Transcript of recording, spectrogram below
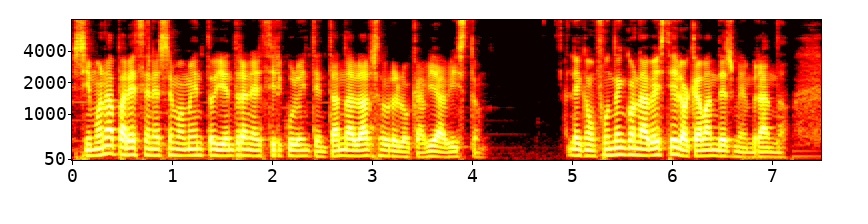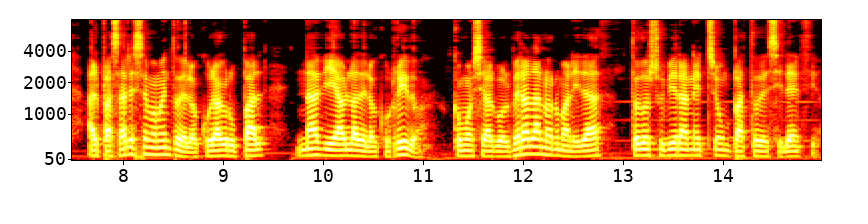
Simón aparece en ese momento y entra en el círculo intentando hablar sobre lo que había visto. Le confunden con la bestia y lo acaban desmembrando. Al pasar ese momento de locura grupal, nadie habla de lo ocurrido, como si al volver a la normalidad todos hubieran hecho un pacto de silencio,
